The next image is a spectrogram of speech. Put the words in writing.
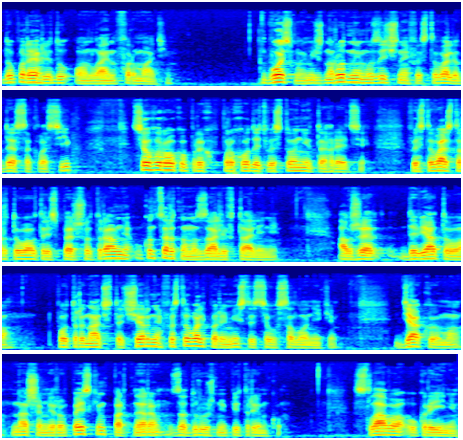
до перегляду онлайн форматі. Восьмий міжнародний музичний фестиваль Одеса Класік цього року проходить в Естонії та Греції. Фестиваль стартував 31 травня у концертному залі в Талліні. А вже 9 по 13 червня фестиваль переміститься у Салоніки. Дякуємо нашим європейським партнерам за дружню підтримку. Слава Україні!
